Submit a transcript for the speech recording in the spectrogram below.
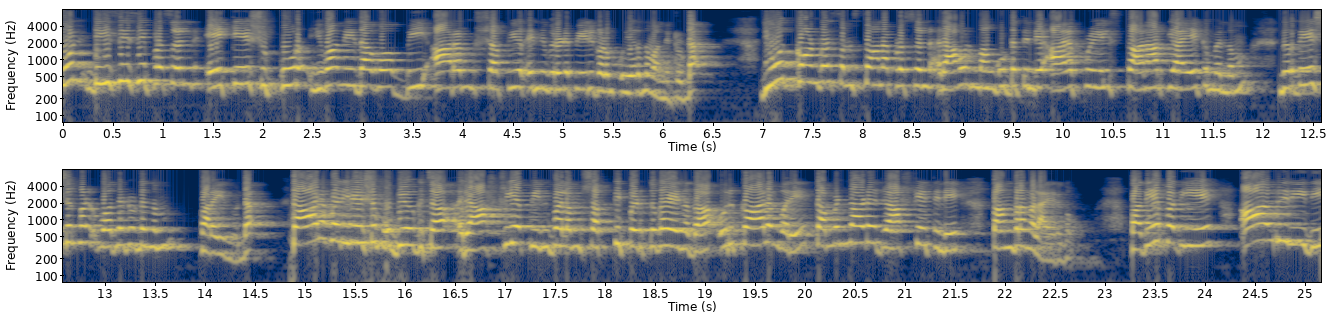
മുൻ D C C president A K Shukoor യുവ നേതാവ് ബി ആർ എം ഷഫീർ എന്നിവരുടെ പേരുകളും ഉയർന്നു വന്നിട്ടുണ്ട്. യൂത്ത് സംസ്ഥാന പ്രസിഡന്റ് രാഹുൽ മങ്കൂട്ടത്തിന്റെ ആലപ്പുഴയിൽ സ്ഥാനാർത്ഥിയായേക്കുമെന്നും നിർദ്ദേശങ്ങൾ വന്നിട്ടുണ്ടെന്നും പറയുന്നുണ്ട്. താരപരിവേഷം ഉപയോഗിച്ച രാഷ്ട്രീയ പിൻബലം ശക്തിപ്പെടുത്തുക എന്നത് ഒരു കാലം വരെ തമിഴ്നാട് രാഷ്ട്രീയത്തിന്റെ തന്ത്രങ്ങളായിരുന്നു. പതിയെ പതിയെ ആ ഒരു രീതി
